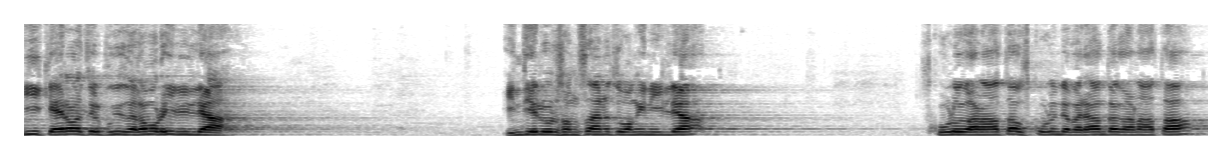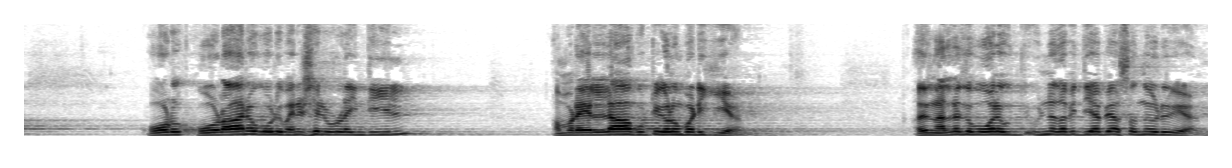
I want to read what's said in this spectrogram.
ഈ കേരളത്തിൽ പുതിയ തലമുറയിലില്ല. ഇന്ത്യയിൽ ഒരു സംസ്ഥാനത്തും അങ്ങനെയില്ല. സ്കൂൾ കാണാത്ത സ്കൂളിന്റെ വരാന്ത കാണാത്ത കോട് കോടാനുകൂടി മനുഷ്യരുള്ള ഇന്ത്യയിൽ നമ്മുടെ എല്ലാ കുട്ടികളും പഠിക്കുകയാണ്. അത് നല്ലതുപോലെ ഉന്നത വിദ്യാഭ്യാസം നേടുകയാണ്.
